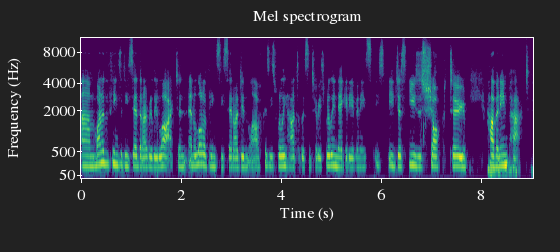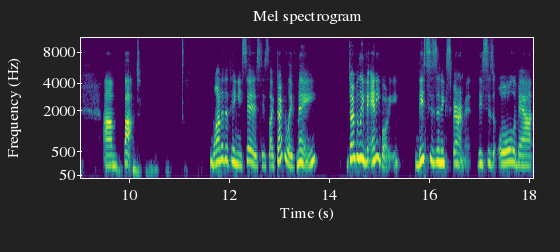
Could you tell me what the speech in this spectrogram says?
um, one of the things that he said that I really liked, and, and a lot of things he said I didn't love because he's really hard to listen to. He's really negative and he's, he's he just uses shock to have an impact. Um, but one of the things he says is like, don't believe me, don't believe anybody. This is an experiment. This is all about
